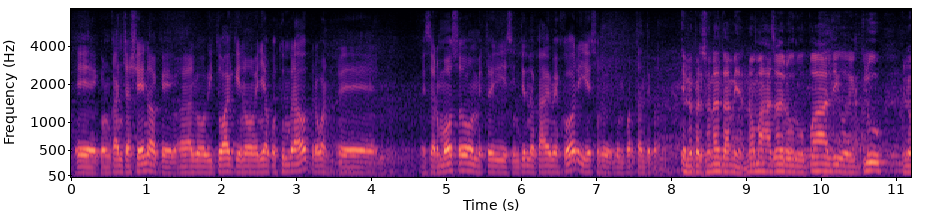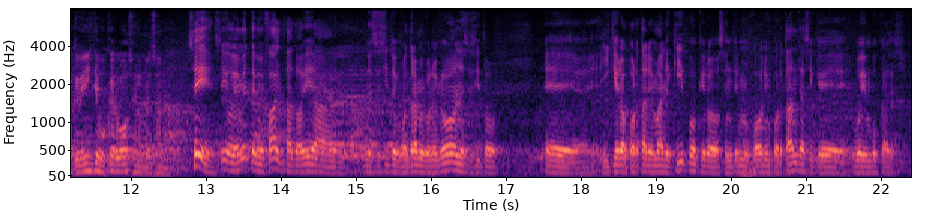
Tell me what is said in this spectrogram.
eh, con cancha llena, que es algo habitual que no venía acostumbrado, pero bueno, eh, es hermoso, me estoy sintiendo cada vez mejor y eso es lo, importante para mí. En lo personal también, no más allá de lo grupal, digo, del club, en lo que viniste a buscar vos en lo personal. Sí, sí, obviamente me falta, todavía necesito encontrarme con el gol, necesito eh, y quiero aportar mal equipo, quiero sentirme un jugador importante, así que voy en busca de eso.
